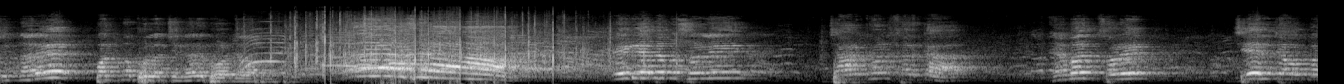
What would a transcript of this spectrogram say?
ଚିହ୍ନରେ ପଦ୍ମ ଫୁଲ ଚିହ୍ନରେ ଭୋଟ ଦେବା ଏଇଠି ଏବେ ମୁଁ ଶୁଣିଲି ଝାଡ଼ଖଣ୍ଡ ସରକାର ହେମନ୍ତ ସୋରେନ जेल जाऊंगा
